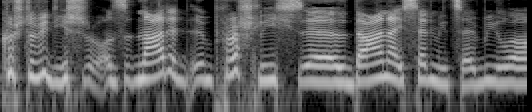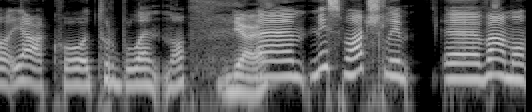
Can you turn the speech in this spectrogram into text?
Ko što vidiš, nared, prošlih eh, dana i sedmice je bilo jako turbulentno. ja, ja. Um, mi smo odšli e, vamo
